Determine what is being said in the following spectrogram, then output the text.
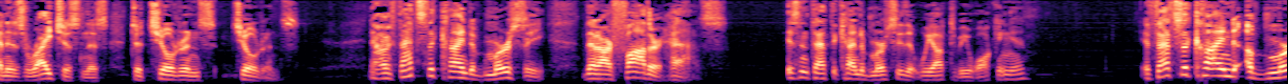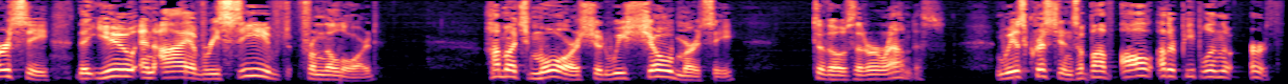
and his righteousness to children's children's. Now if that's the kind of mercy that our Father has, isn't that the kind of mercy that we ought to be walking in? If that's the kind of mercy that you and I have received from the Lord, how much more should we show mercy to those that are around us? And we as Christians, above all other people in the earth,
